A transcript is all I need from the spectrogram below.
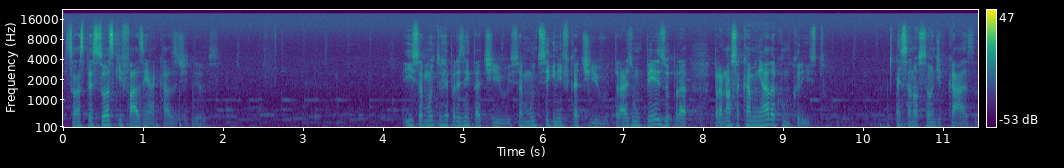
São as pessoas que fazem a casa de Deus. Isso é muito representativo, isso é muito significativo, traz um peso para a nossa caminhada com Cristo. Essa noção de casa,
